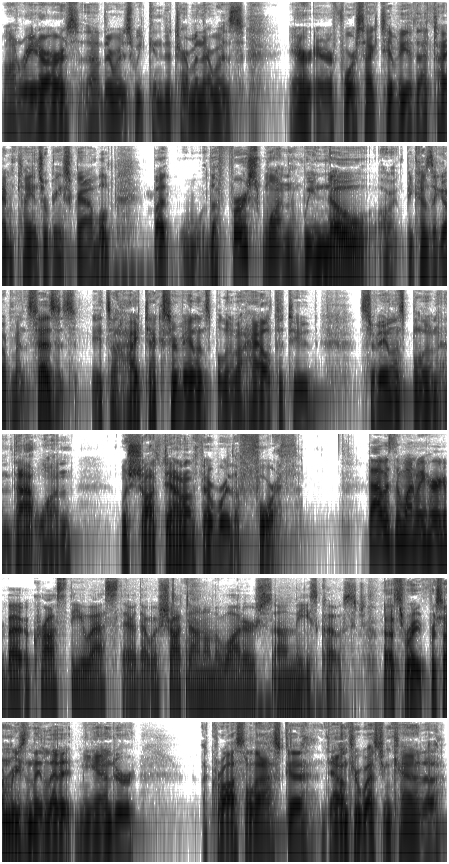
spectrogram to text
on radars. Uh, there was we can determine there was air air force activity at that time. Planes were being scrambled. But the first one we know because the government says it's it's a high tech surveillance balloon, a high altitude surveillance balloon, and that one was shot down on February the fourth. That was the one we heard about across the U.S. There that was shot down on the waters on the East Coast. That's right. For some reason, they let it meander across Alaska, down through Western Canada,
